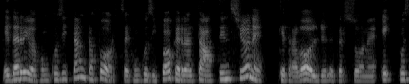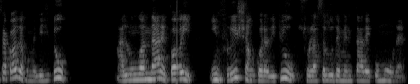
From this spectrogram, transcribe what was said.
ed arriva con così tanta forza e con così poca in realtà attenzione che travolge le persone. E questa cosa come dici tu a lungo andare poi influisce ancora di più sulla salute mentale comune.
